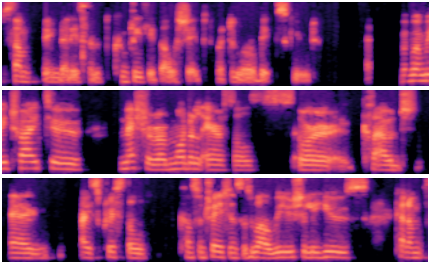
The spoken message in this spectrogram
something that isn't completely bell shaped but a little bit skewed. But when we try to measure or model aerosols or cloud uh, ice crystal concentrations as well we usually use kind of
